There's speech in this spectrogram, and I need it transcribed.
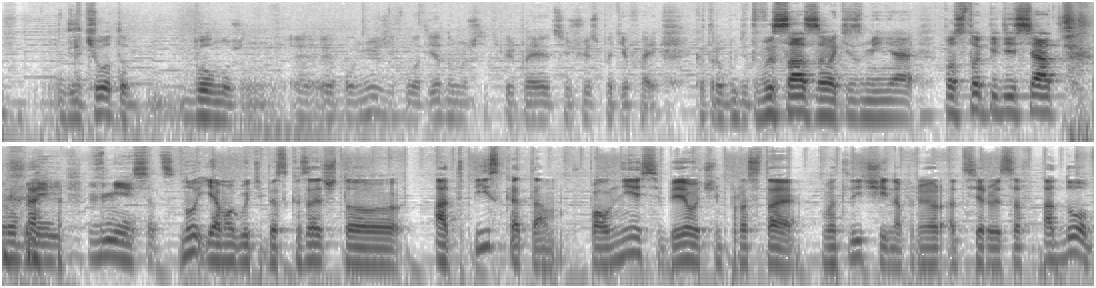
Для чего-то был нужен э, Apple Music. Вот, я думаю, что теперь появится еще и Spotify, который будет высасывать из меня по 150 рублей в месяц. Ну, я могу тебе сказать, что отписка там вполне себе очень простая. В отличие, например, от сервисов Adobe,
